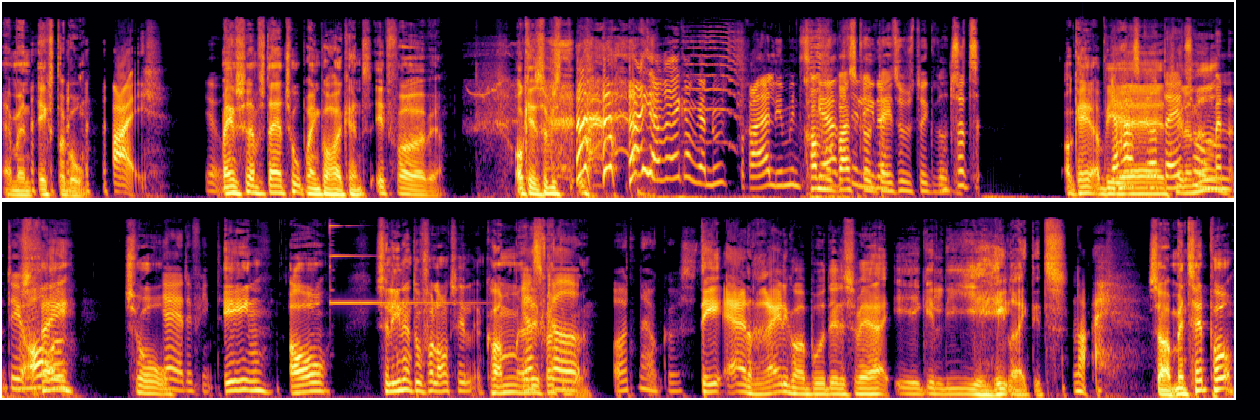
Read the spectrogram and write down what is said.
er man ekstra god. Ej. Men så hvis der er to point på højkant, et for hver. Okay, så hvis... jeg ved ikke, om jeg nu drejer lige min Kom nu skærm, bare skriv Selina. dato, hvis du ikke ved. Så t- Okay, og vi Jeg har øh, skrevet ned. men det er 3, året. 2, ja, ja, det er fint. 1, og... Selina, du får lov til at komme med Jeg det første bud. skrevet 8. august. Det er et rigtig godt bud. Det er desværre ikke lige helt rigtigt. Nej. Så, men tæt på.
